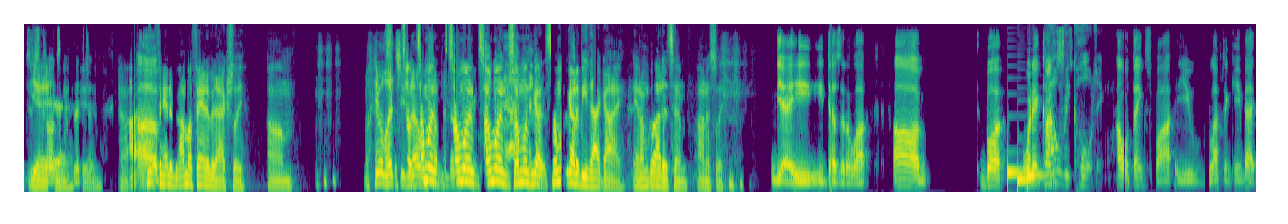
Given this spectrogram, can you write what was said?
Just yeah, yeah, constant yeah. Uh, I, I'm a Um, fan of I'm a fan of it actually. Um he'll let you so- know. someone someone work. someone someone's got someone's got to be that guy and I'm glad it's him, honestly. Yeah, he he does it a lot. Um, but when it comes Now comes, recording. oh, thanks, Spot. You left and came back.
